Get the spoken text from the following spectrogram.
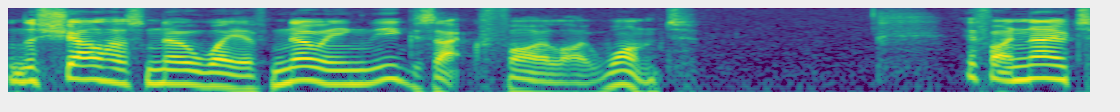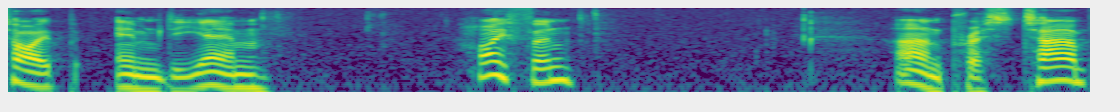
and the shell has no way of knowing the exact file I want. If I now type mdm hyphen and press tab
